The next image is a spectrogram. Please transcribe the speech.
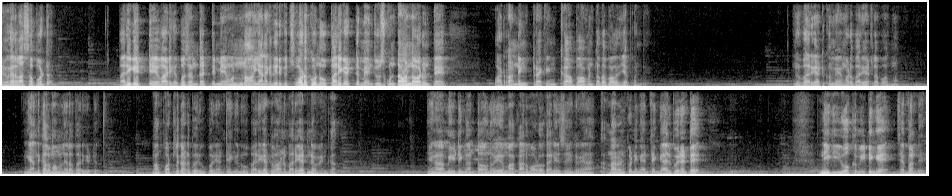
ఇవ్వగలవా సపోర్ట్ పరిగెట్టే వాడికి భుజం తట్టి మేము ఉన్నాం వెనక తిరిగి చూడకు నువ్వు పరిగెట్టు మేము చూసుకుంటాం అన్నవాడు ఉంటే వాడు రన్నింగ్ ట్రాక్ ఇంకా బాగుంటుందా బాగుంది చెప్పండి. నువ్వు పరిగెట్టుకు మేము కూడా పరిగెట్టలేకపోతున్నాం. ఇంక ఎంతకాలం మమ్మల్ని ఎలా పరిగెట్టేస్తావు? మాకు పొట్ల కాడ పెరిగిపోయి అంటే ఇంక నువ్వు పరిగెట్టవు? అని పరిగెట్టినావు ఇంకా. ఇంకా మీటింగ్ అంటావు నువ్వు ఏం మాకు కనబడవు కనీసం అన్నారనుకోండి అన్నారు అనుకోండి ఇంక అంతే గాలిపోయినట్టే. నీకు ఈ ఒక్క మీటింగే చెప్పండి.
